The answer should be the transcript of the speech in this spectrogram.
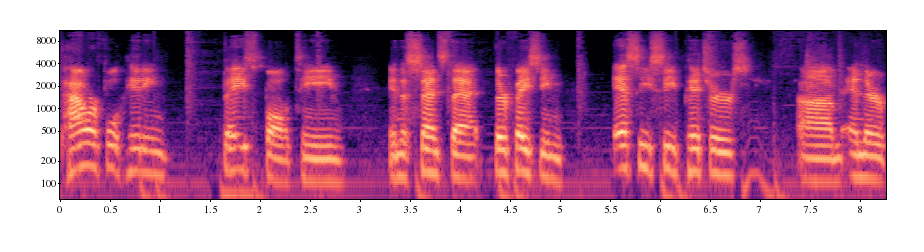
powerful hitting baseball team in the sense that they're facing SEC pitchers um, and they're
